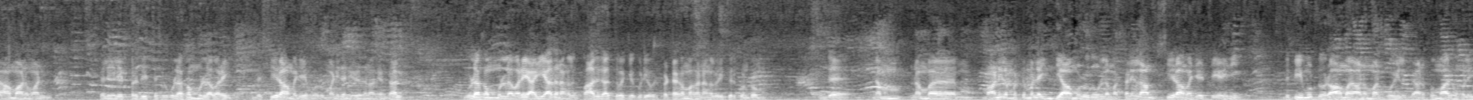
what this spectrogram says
ராமானுமான் சிலையிலே பிரதிஷ்டை உலகம் உள்ளவரை இந்த ஸ்ரீராமஜெயம் ஒரு மனிதன் எழுதினான் என்றால் உலகம் உள்ளவரை அழியாத நாங்கள் பாதுகாத்து வைக்கக்கூடிய ஒரு பெட்டகமாக நாங்கள் வைத்திருக்கின்றோம் இந்த நம் நம்ம மாநிலம் மட்டுமல்ல இந்தியா முழுவதும் உள்ள மக்கள் எல்லாம் ஸ்ரீராம ஜெயத்தை எழுதி இந்த பீமுட்டு ராம அனுமான் கோயிலுக்கு அனுப்புமாறு உங்களை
